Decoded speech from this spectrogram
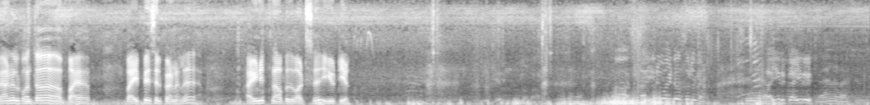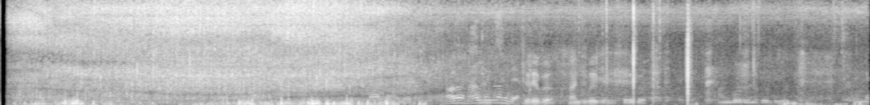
பேனல் பார்த்தா ப பைபேசல் பேனலு ஐநூற்றி நாற்பது வாட்ஸு யூடிஎல் கயிறு வாங்கிட்டு வர சொல்லுங்க கயிறு கயிறு பெரிய பேர். அஞ்சு பைக் இருக்கு பெரிய பேர். அங்க ஒரு ரெண்டு பேர் என்ன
